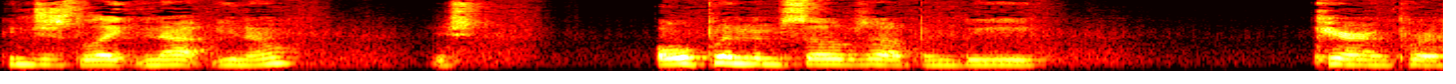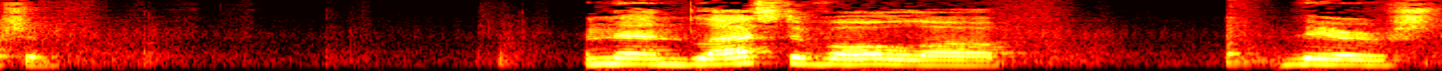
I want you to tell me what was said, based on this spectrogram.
can just lighten up, you know? Just open themselves up and be caring person. And then last of all, uh, there's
